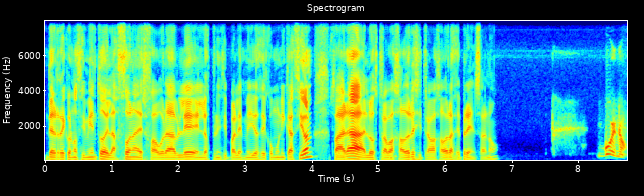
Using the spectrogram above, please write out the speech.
del reconocimiento de la zona desfavorable en los principales medios de comunicación para los trabajadores y trabajadoras de prensa, ¿no? Bueno,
